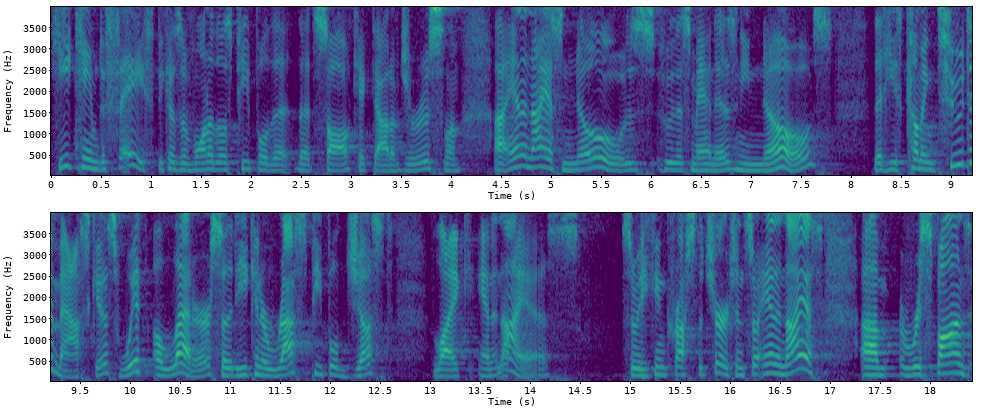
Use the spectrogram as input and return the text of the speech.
he came to faith because of one of those people that, that Saul kicked out of Jerusalem. Uh, Ananias knows who this man is, and he knows that he's coming to Damascus with a letter so that he can arrest people just like Ananias, so he can crush the church. And so Ananias um, responds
